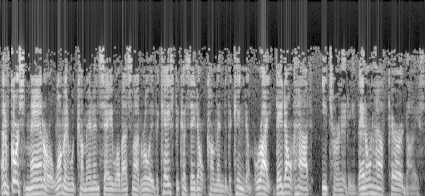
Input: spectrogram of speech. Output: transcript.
And of course, man or a woman would come in and say, well, that's not really the case because they don't come into the kingdom. Right. They don't have eternity. They don't have paradise.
